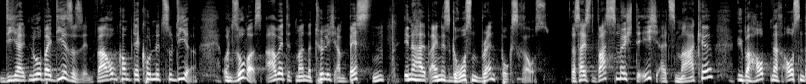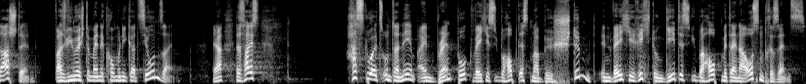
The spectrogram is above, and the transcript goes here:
die halt nur bei dir so sind. Warum kommt der Kunde zu dir? Und sowas arbeitet man natürlich am besten innerhalb eines großen Brandbooks raus. Das heißt, was möchte ich als Marke überhaupt nach außen darstellen? Was, wie möchte meine Kommunikation sein? Ja, das heißt, Hast du als Unternehmen ein Brandbook, welches überhaupt erstmal bestimmt, in welche Richtung geht es überhaupt mit deiner Außenpräsenz?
